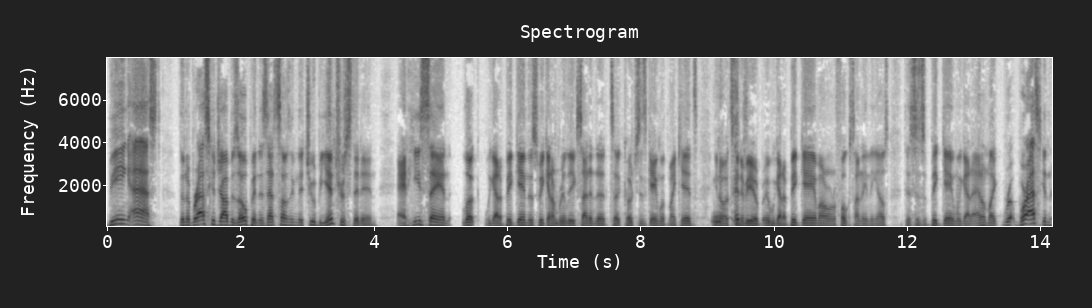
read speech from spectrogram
being asked. The Nebraska job is open. Is that something that you would be interested in? And he's saying, "Look, we got a big game this weekend. I'm really excited to, to coach this game with my kids. You know, it's going to be a, we got a big game. I don't want to focus on anything else. This is a big game. We got." To. And I'm like, we're we're asking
